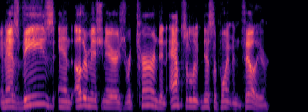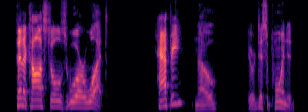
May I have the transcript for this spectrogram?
And as these and other missionaries returned in absolute disappointment and failure, Pentecostals were what? Happy? No, they were disappointed.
